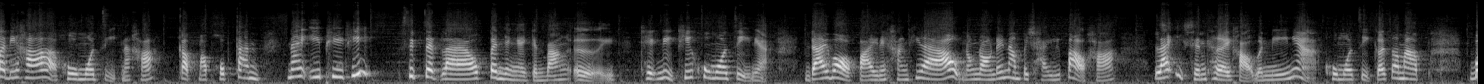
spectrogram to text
วัสดีค่ะครูโมจินะคะ กลับมาพบกันใน EP ที่ 17 แล้วเป็นยังไงกันบ้างเอ่ย เทคนิคที่ครูโมจิเนี่ยได้บอกไปในครั้งที่แล้วน้องๆ ได้นำไปใช้หรือเปล่าคะ และอีกเช่นเคยค่ะ วันนี้เนี่ยครูโมจิก็จะมาบ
